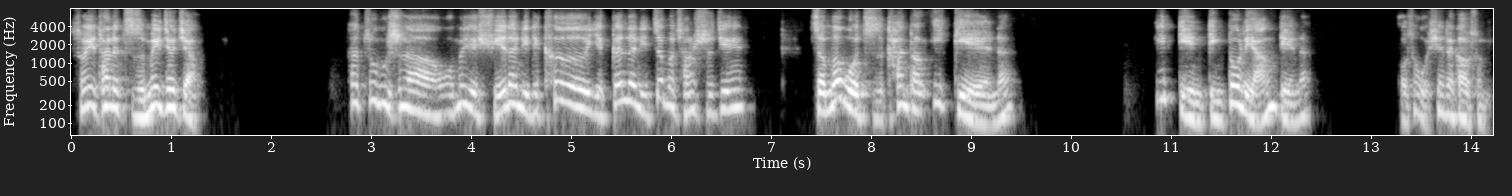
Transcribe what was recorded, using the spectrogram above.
所以他的姊妹就讲：“他朱牧师啊，我们也学了你的课，也跟了你这么长时间，怎么我只看到一点呢？一点顶多两点呢？”我说：“我现在告诉你。”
